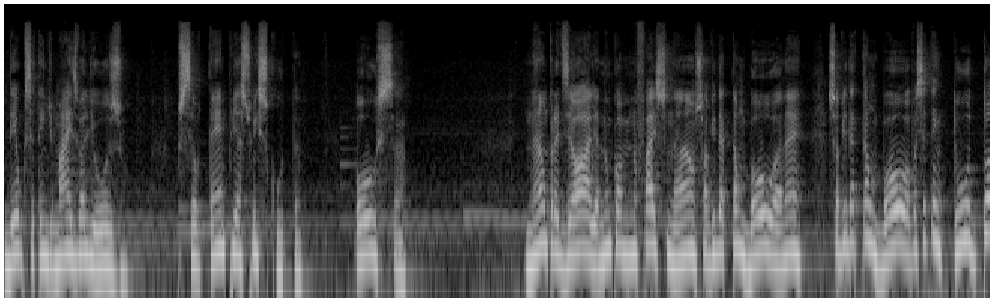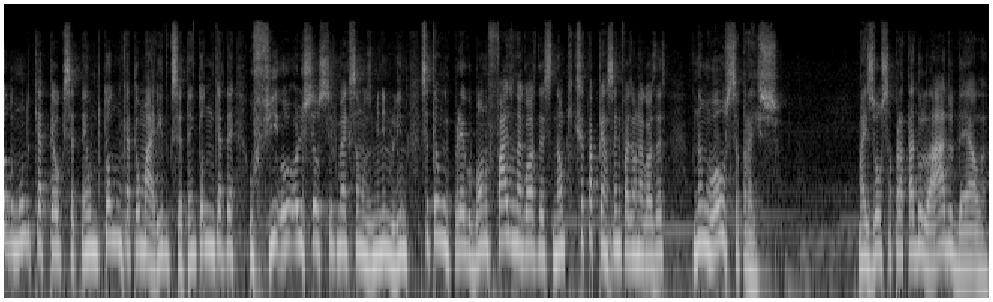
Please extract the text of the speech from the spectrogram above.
dê o que você tem de mais valioso: o seu tempo e a sua escuta. Ouça. Não para dizer, olha, não, não faz isso não, sua vida é tão boa, né? Sua vida é tão boa, você tem tudo, todo mundo quer ter o que você tem, todo mundo quer ter o marido que você tem, todo mundo quer ter o filho. Olha os seus filhos, como é que são os meninos lindos. Você tem um emprego bom, não faz um negócio desse, não. O que, você está pensando em fazer um negócio desse? Não ouça para isso. Mas ouça para estar tá do lado dela.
